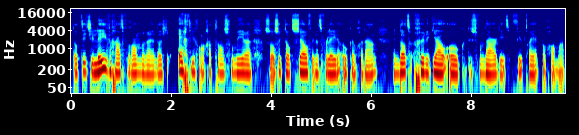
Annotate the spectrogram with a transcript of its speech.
dat dit je leven gaat veranderen en dat je echt hiervan gaat transformeren, zoals ik dat zelf in het verleden ook heb gedaan. En dat gun ik jou ook. Dus vandaar dit VIP-trajectprogramma.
